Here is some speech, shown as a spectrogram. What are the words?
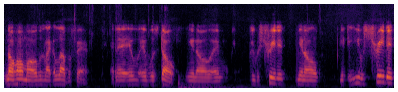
no homo. It was like a love affair, and it, it, it was dope, you know. And he was treated, you know, he was treated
